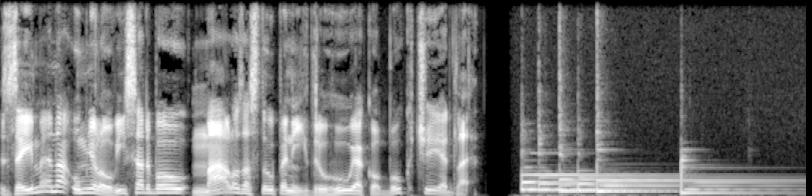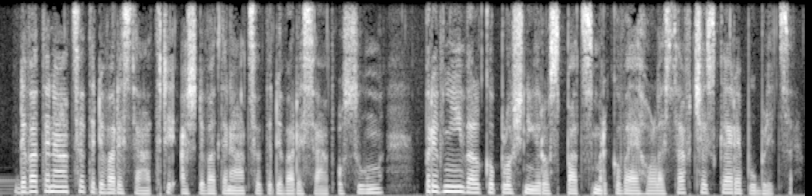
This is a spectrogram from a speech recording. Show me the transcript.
zejména umělou výsadbou málo zastoupených druhů jako buk či jedle. 1993 až 1998 první velkoplošný rozpad smrkového lesa v České republice.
